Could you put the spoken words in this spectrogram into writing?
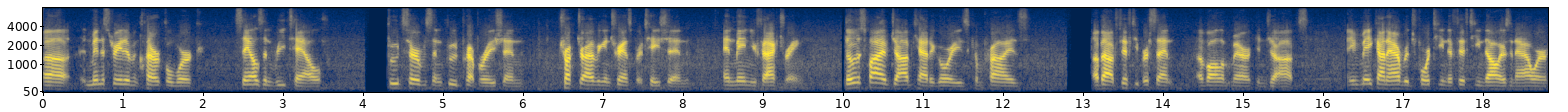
uh, administrative and clerical work, sales and retail, food service and food preparation, truck driving and transportation, and manufacturing. Those five job categories comprise about 50% of all American jobs. They make on average 14 to 15 dollars an hour.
